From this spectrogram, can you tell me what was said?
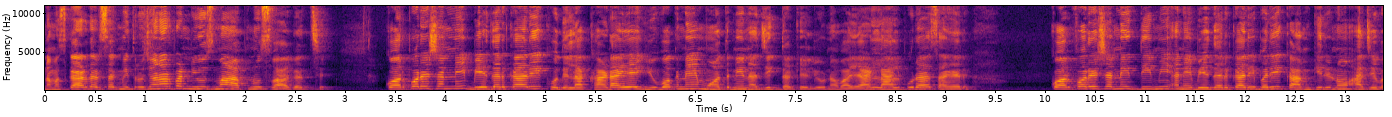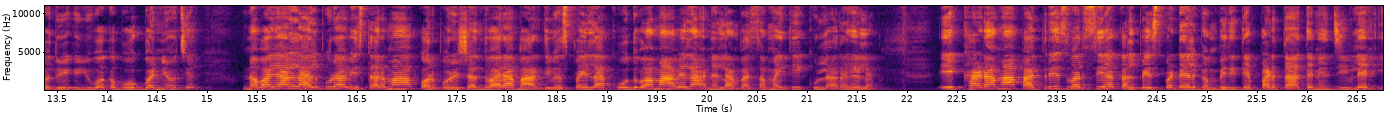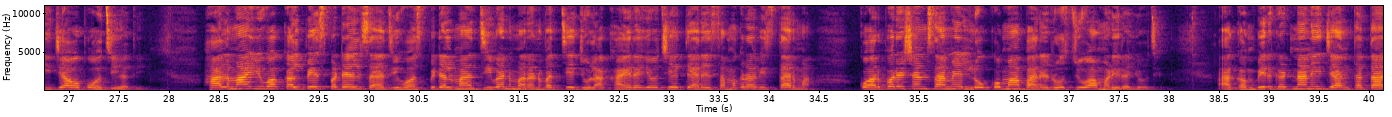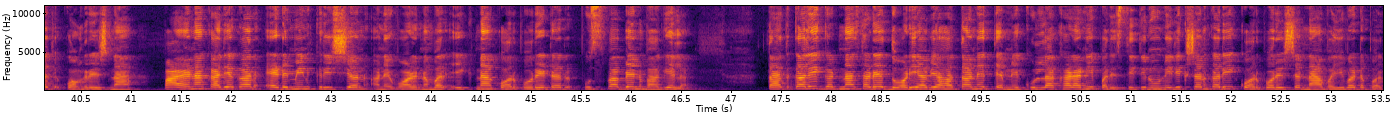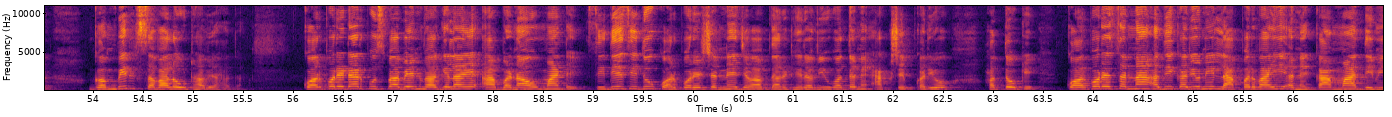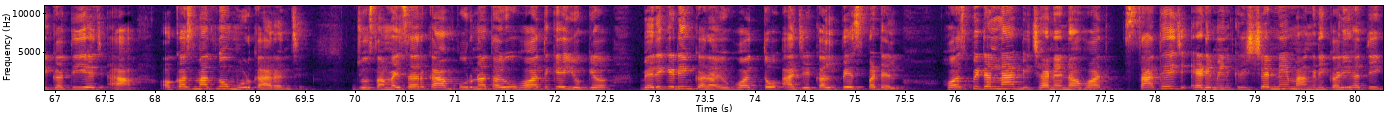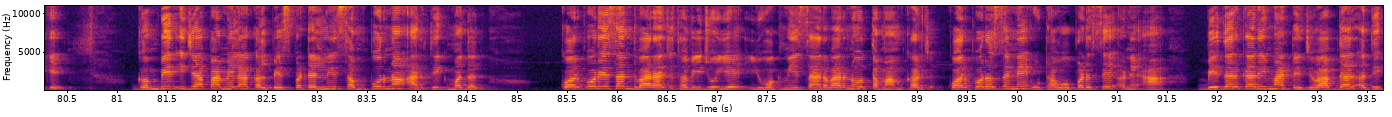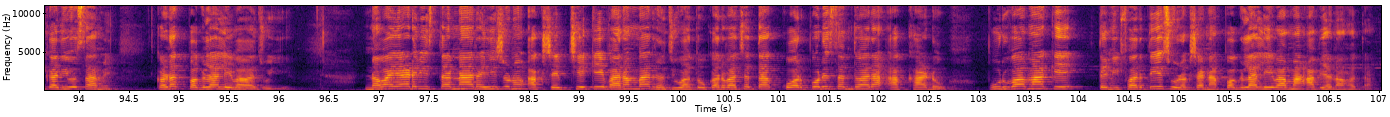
નમસ્કાર દર્શક મિત્રો, જનાર્પણ ન્યૂઝમાં આપનું સ્વાગત છે. કોર્પોરેશનની બેદરકારી ખોદેલા ખાડાએ યુવકને મોતની નજીક ધકેલ્યો. નવાયાર લાલપુરા શહેર કોર્પોરેશનની ધીમી અને બેદરકારી ભરી કામગીરીનો આજે વધુ એક યુવક ભોગ બન્યો છે. નવાયાર લાલપુરા વિસ્તારમાં કોર્પોરેશન દ્વારા બાર દિવસ પહેલાં ખોદવામાં આવેલા અને લાંબા સમયથી ખુલ્લા રહેલા. એક ખાડામાં પાંત્રીસ વર્ષીય કલ્પેશ પટેલ ગંભીર રીતે પડતા તેને જીવલેણ ઈજાઓ પહોંચી હતી. હાલમાં યુવક કલ્પેશ પટેલ સયાજી હોસ્પિટલમાં જીવન મરણ વચ્ચે ઝોલા ખાઈ રહ્યો છે ત્યારે સમગ્ર વિસ્તારમાં કોર્પોરેશન સામે લોકોમાં ભારે રોષ જોવા મળી રહ્યો છે. આ ગંભીર ઘટનાની જાણ થતાં જ કોંગ્રેસના પાયાના કાર્યકર એડમિન ક્રિશ્ચિયન અને વોર્ડ નંબર એકના કોર્પોરેટર પુષ્પાબેન વાઘેલા તાત્કાલિક ઘટના સ્થળે દોડી આવ્યા હતા અને તેમને ખુલ્લા ખાડાની પરિસ્થિતિનું નિરીક્ષણ કરી કોર્પોરેશનના વહીવટ પર ગંભીર સવાલો ઉઠાવ્યા હતા. કોર્પોરેટર પુષ્પાબેન વાઘેલાએ આ બનાવ માટે સીધે સીધું કોર્પોરેશનને જવાબદાર ઠેરવ્યું હતું અને આક્ષેપ કર્યો હતો કે કોર્પોરેશનના અધિકારીઓની લાપરવાહી અને કામમાં ધીમી ગતિએ જ આ અકસ્માતનું મૂળ કારણ છે. જો સમયસર કામ પૂર્ણ થયું હોત કે યોગ્ય બેરિકેડિંગ કરાયું હોત તો આજે કલ્પેશ પટેલ હોસ્પિટલના બિછાને ન હોત. સાથે જ એડમિન ક્રિશ્ચિયનને માંગણી કરી હતી કે ગંભીર ઈજા પામેલા કલ્પેશ પટેલની સંપૂર્ણ આર્થિક મદદ કોર્પોરેશન દ્વારા જ થવી જોઈએ. યુવકની સારવારનો તમામ ખર્ચ કોર્પોરેશનને ઉઠાવવો પડશે અને આ બેદરકારી માટે જવાબદાર અધિકારીઓ સામે કડક પગલાં લેવા જોઈએ. નવાયાર્ડ વિસ્તારના રહીશોનો આક્ષેપ છે કે વારંવાર રજૂઆતો કરવા છતાં કોર્પોરેશન દ્વારા આ ખાડો પૂરવામાં કે તેની ફરતે સુરક્ષાના પગલાં લેવામાં આવ્યા ન હતા.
